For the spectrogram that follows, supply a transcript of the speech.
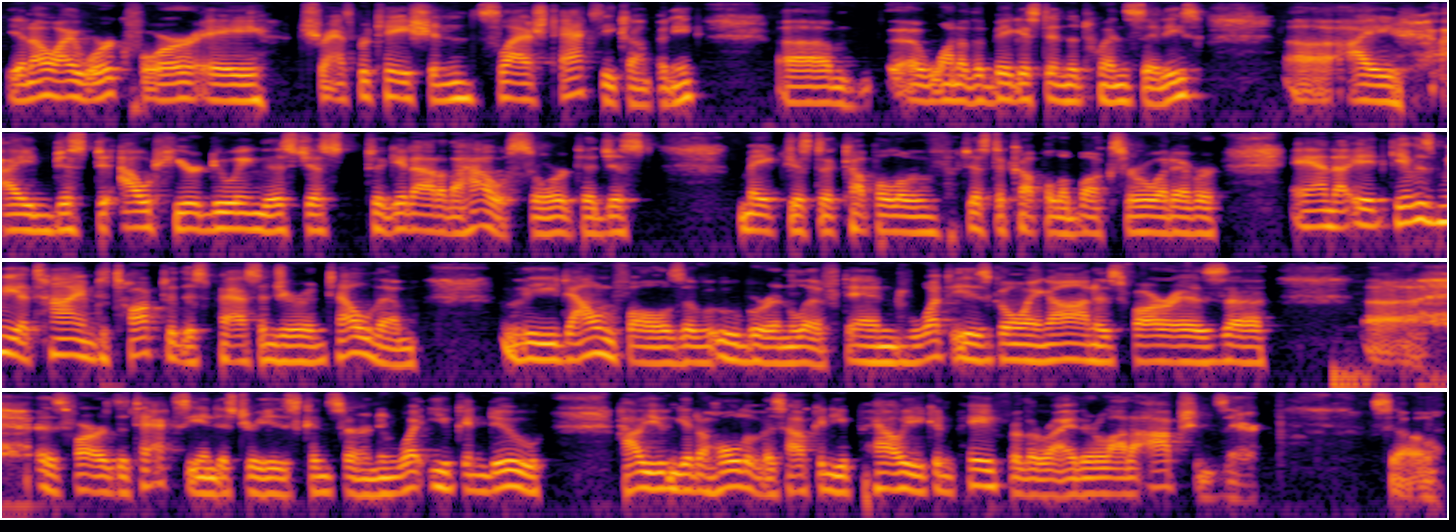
you know, I work for a transportation slash taxi company, um, uh, one of the biggest in the Twin Cities. Uh, I I just out here doing this just to get out of the house or to just make just a couple of just a couple of bucks or whatever, and uh, it gives me a time to talk to this passenger and tell them the downfalls of Uber and Lyft and what is going on as far as uh, as far as the taxi industry is concerned and what you can do, how you can get a hold of us, how can you how you can pay for the ride. There are a lot of options there. So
